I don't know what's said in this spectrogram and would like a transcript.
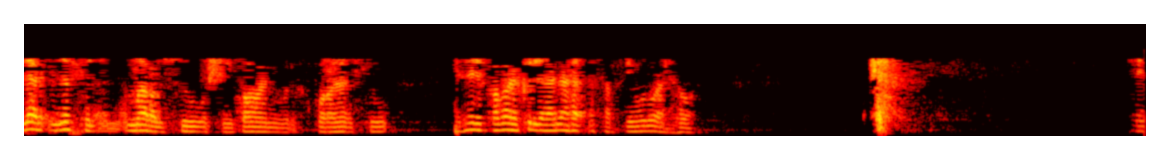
لا نفس الأمارة بالسوء والشيطان وقرناء السوء. هذه القضايا كلها لها أثر في موضوع الهوى. أي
